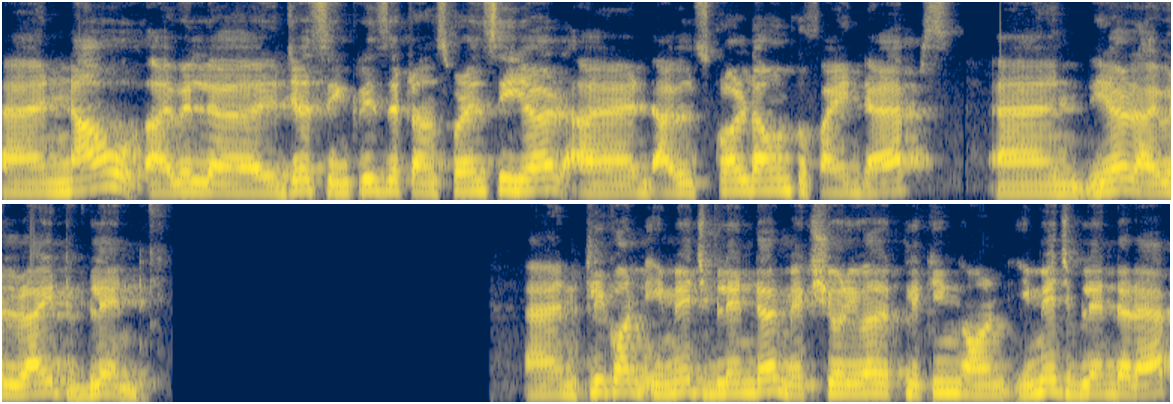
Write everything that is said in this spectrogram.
And now I will uh, just increase the transparency here and I will scroll down to find apps. And here I will write blend. And click on image blender. Make sure you are clicking on image blender app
